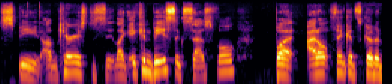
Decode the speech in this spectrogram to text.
speed. I'm curious to see. Like it can be successful, but I don't think it's gonna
